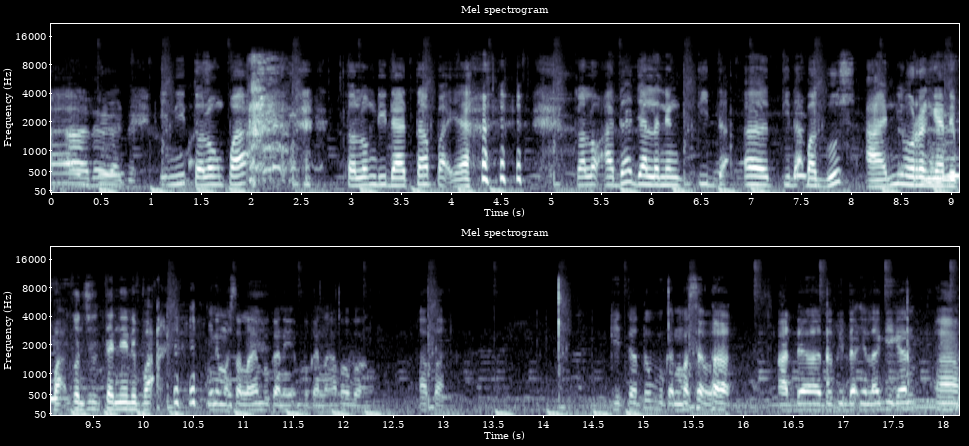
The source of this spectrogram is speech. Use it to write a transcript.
Aduh, Aduh. kacau. Ini tolong Pak, tolong didata Pak ya. Kalau ada jalan yang tidak eh, tidak bagus, ah ini orangnya nih Pak, konsultannya nih Pak. Ini masalahnya bukan bukan apa bang. Apa? Kita tuh bukan masalah ada atau tidaknya lagi kan. Ah,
